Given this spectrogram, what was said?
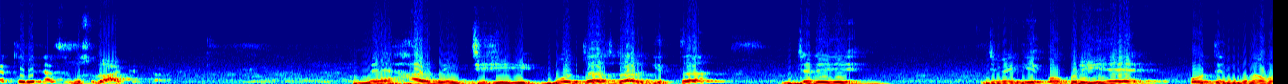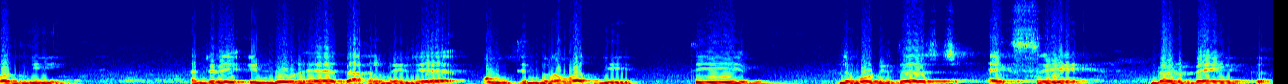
ਇੱਥੋਂ ਦੇ ਹੈਲਥ ਨੂੰ ਸੁਧਾਰ ਕੀਤਾ? ਮੈਂ ਹਰ ਵਿੰਗ 'ਚ ਹੀ ਬਹੁਤ ਜ਼ਿਆਦਾ ਸੁਧਾਰ ਕੀਤਾ। ਜਿਹੜੇ ਜਿਵੇਂ ਕਿ ਓਪੜੀ ਹੈ ਉਹ ਤਿੰਨ ਗੁਣਾ ਵੱਧ ਗਈ। ਜਿਹੜੇ ਇਨਡੋਰ ਹੈ, ਦਾਖਲ ਮਰੀਜ਼ ਹੈ, ਉਹ ਵੀ ਤਿੰਨ ਗੁਣਾ ਵੱਧ ਗਏ। ਤੇ laboratory test X-ray blood bank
